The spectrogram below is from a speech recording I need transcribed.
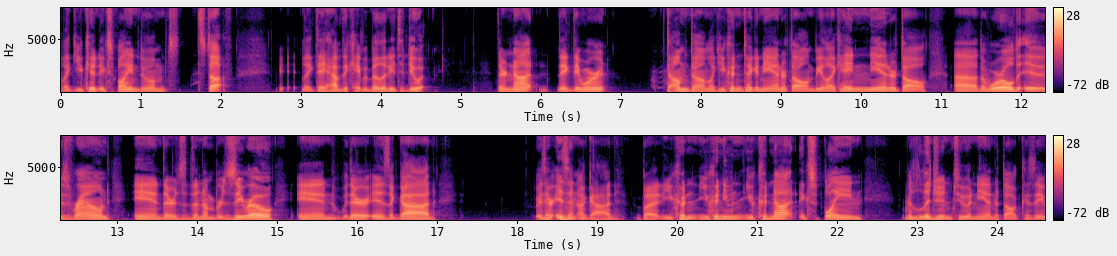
Like you could explain to them stuff. Like they have the capability to do it. They're not. They they weren't dumb dumb. Like you couldn't take a Neanderthal and be like, "Hey Neanderthal, uh, the world is round and there's the number zero and there is a god." There isn't a god, but you couldn't. You couldn't even. You could not explain religion to a Neanderthal because they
